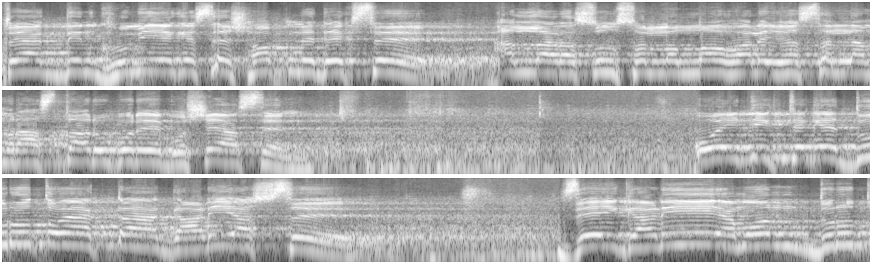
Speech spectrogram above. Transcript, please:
তো একদিন ঘুমিয়ে গেছে, স্বপ্নে দেখছে আল্লাহ রাসুল সাল্লাহ আলহিহাসাল্লাম রাস্তার উপরে বসে আছেন। ওই দিক থেকে দ্রুত একটা গাড়ি আসছে। যেই গাড়ি এমন দ্রুত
